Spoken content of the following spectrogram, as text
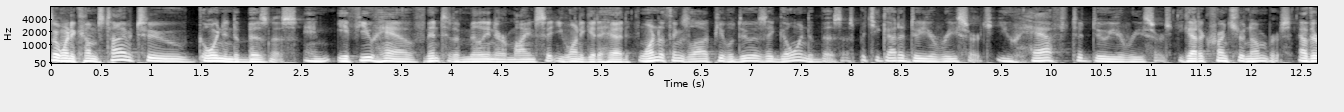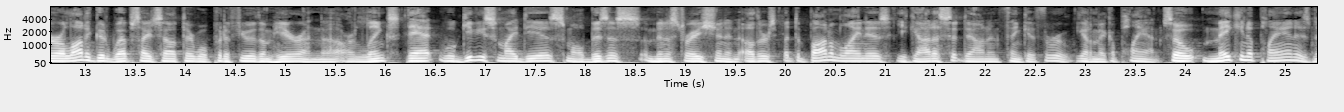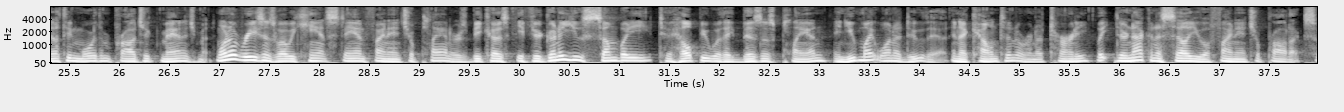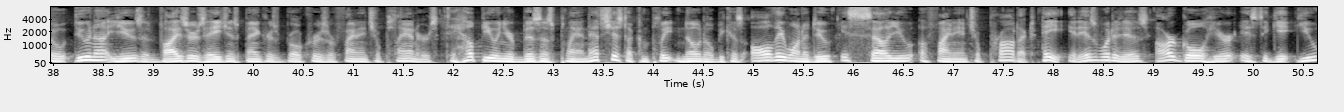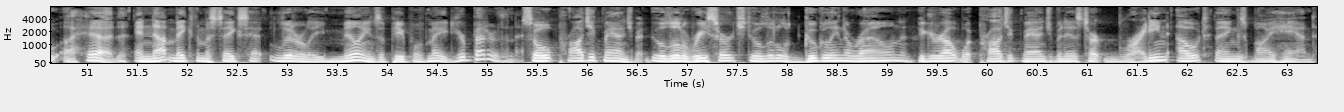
So when it comes time to going into business, and if you have minted a millionaire mindset, you want to get ahead. One of the things a lot of people do is they go into business, but you got to do your research. You have to do your research. You got to crunch your numbers. Now there are a lot of good websites out there. We'll put a few of them here on uh, our links that will give you some ideas, small business administration and others. But the bottom line is you got to sit down and think it through. You got to make a plan. So making a plan is nothing more than project management. One of the reasons why we can't stand financial planners because if you're going to use somebody to help you with a business plan, and you might want to do that, an accountant or an attorney, but they're not going to sell you a financial product. So do not use advisors, agents, bankers, brokers, or financial planners to help you in your business plan. That's just a complete no no because all they want to do is sell you a financial product. Hey, it is what it is. Our goal here is to get you ahead and not make the mistakes that literally millions of people have made. You're better than that. So, project management, do a little research, do a little Googling around, and figure out what what project management is, start writing out things by hand.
